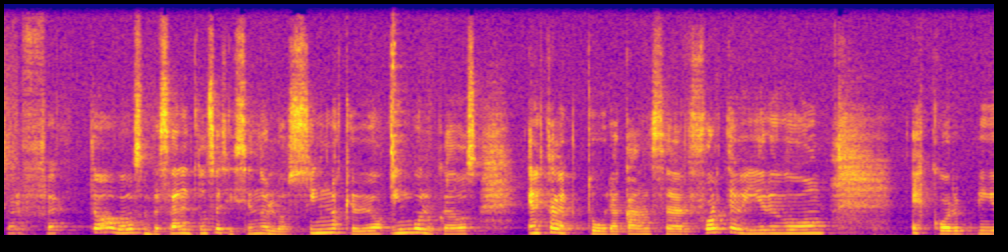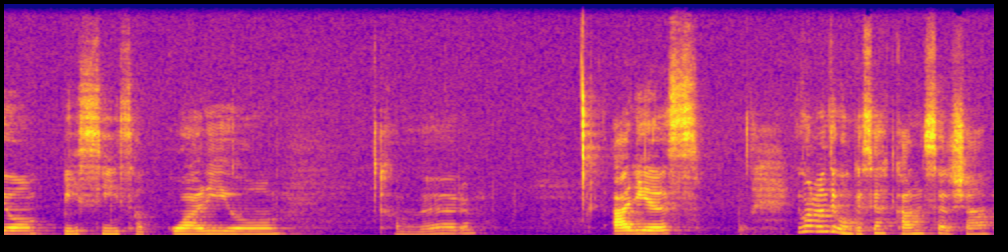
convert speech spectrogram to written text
Perfecto. Vamos a empezar entonces diciendo los signos que veo involucrados en esta lectura. Cáncer, fuerte Virgo, Escorpio, Piscis, Acuario. Déjame ver. Aries. Igualmente con que seas cáncer ya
